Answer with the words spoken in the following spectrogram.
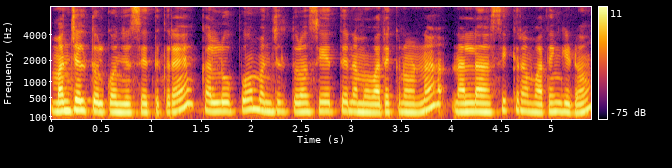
மஞ்சள் தூள் கொஞ்சம் சேர்த்துக்கிறேன். கல் உப்பும் மஞ்சள் தூளும் சேர்த்து நம்ம வதக்கினோன்னா நல்லா சீக்கிரம் வதங்கிடும்.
